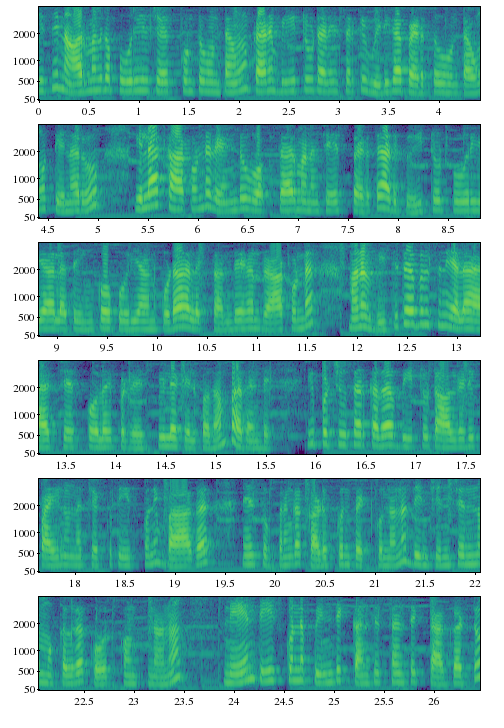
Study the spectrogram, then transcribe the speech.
ఈజీ నార్మల్గా పూరీలు చేసుకుంటూ ఉంటాము కానీ బీట్రూట్ అనేసరికి విడిగా పెడుతూ ఉంటాము తినరు. ఇలా కాకుండా రెండు ఒకసారి మనం చేసి పెడితే అది బీట్రూట్ పూరియా లేకపోతే ఇంకో పూరియా అని కూడా వాళ్ళకి సందేహం రాకుండా మనం వెజిటేబుల్స్ని ఎలా యాడ్ చేసుకోవాలో ఇప్పుడు రెసిపీలోకి వెళ్ళిపోదాం పదండి. ఇప్పుడు చూసారు కదా బీట్రూట్ ఆల్రెడీ పైన ఉన్న చెక్కు తీసుకొని బాగా నేను శుభ్రంగా కడుక్కొని పెట్టుకున్నాను. దీన్ని చిన్న చిన్న ముక్కలుగా కోసుకుంటున్నాను. నేను తీసుకున్న పిండికి కన్సిస్టెన్సీకి తగ్గట్టు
